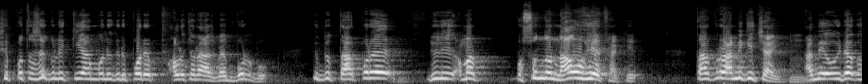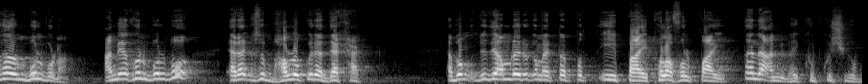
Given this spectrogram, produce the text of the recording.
সে প্রত্যাশাগুলি কি আমি মনে করি পরে আলোচনা আসবে আমি বলব। কিন্তু তারপরে যদি আমার পছন্দ নাও হয়ে থাকে তারপরে আমি কি চাই? আমি ওইটা কথা বলব না। আমি এখন বলব এরা কিছু ভালো করে দেখাক। এবং যদি আমরা এরকম একটা ই পাই, ফলাফল পাই, তাহলে আমি ভাই খুব খুশি হব।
